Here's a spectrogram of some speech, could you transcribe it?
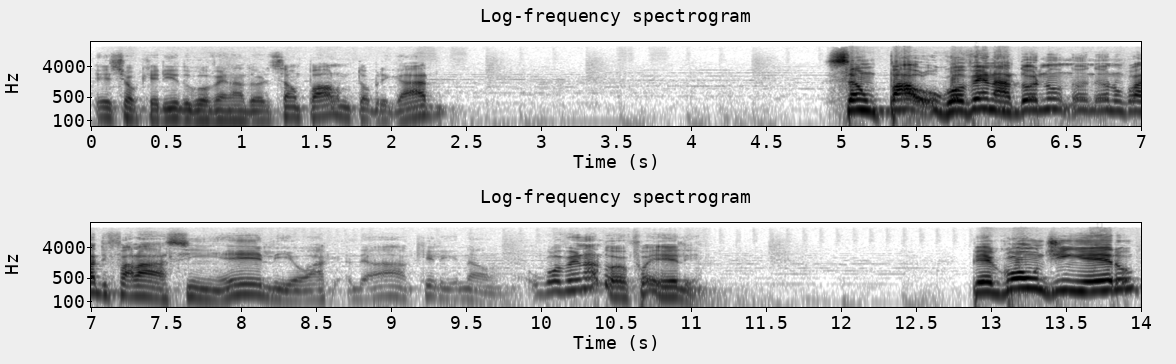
Esse é o querido governador de São Paulo, muito obrigado. São Paulo, o governador, não, não, eu não gosto de falar assim, ele, ou ah, aquele, não. O governador foi ele. Pegou um dinheiro,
